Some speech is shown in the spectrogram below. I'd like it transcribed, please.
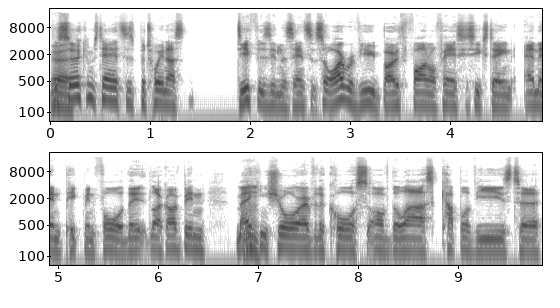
the Yeah. circumstances between us differs in the sense that so I reviewed both Final Fantasy 16 and then Pikmin 4. They, like I've been making Mm. sure over the course of the last couple of years to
